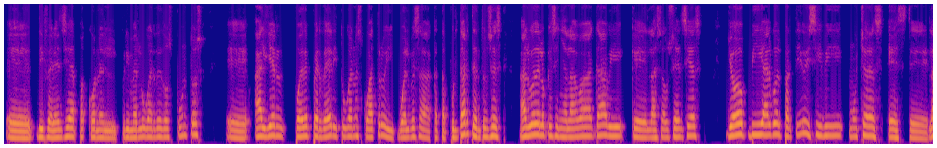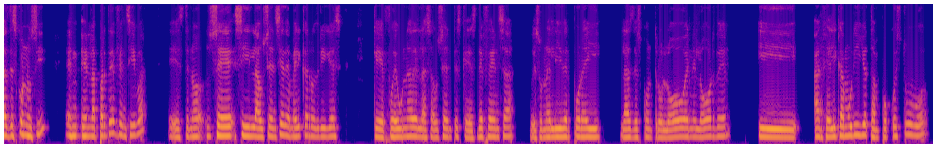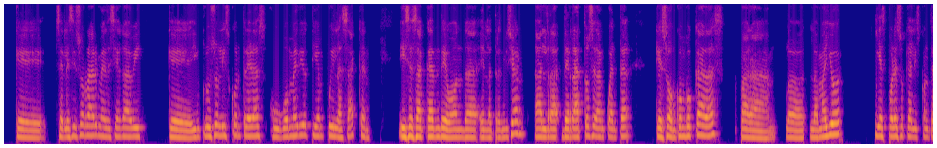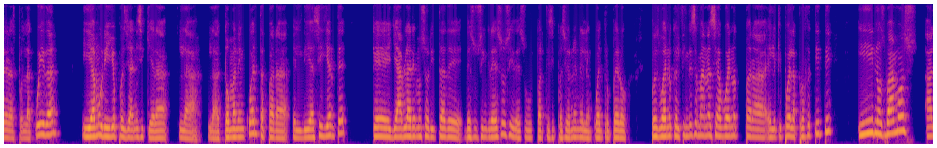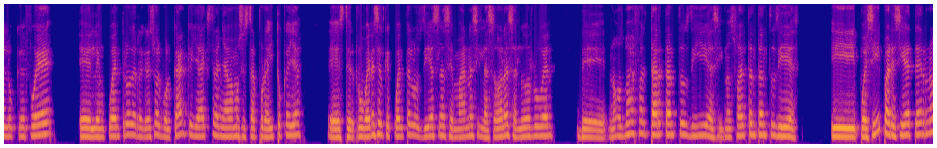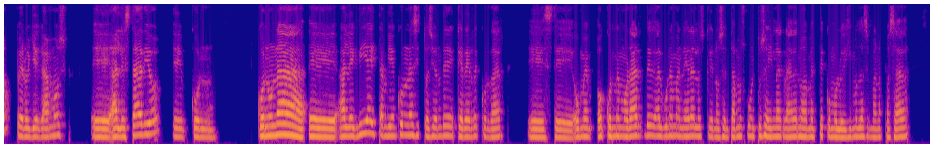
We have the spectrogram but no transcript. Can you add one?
eh, diferencia con el primer lugar de dos puntos. Eh, alguien puede perder y tú ganas cuatro y vuelves a catapultarte. Entonces, algo de lo que señalaba Gaby, que las ausencias yo vi algo del partido y sí vi muchas, este, las desconocí en, en la parte defensiva. Este, no sé si la ausencia de América Rodríguez, que fue una de las ausentes, que es defensa, pues una líder por ahí, las descontroló en el orden y Angélica Murillo tampoco estuvo, que se les hizo raro, me decía Gaby, que incluso Liz Contreras jugó medio tiempo y la sacan y se sacan de onda en la transmisión. Al de rato se dan cuenta que son convocadas para la, la, mayor y es por eso que a Liz Contreras pues la cuidan y a Murillo pues ya ni siquiera la, la toman en cuenta para el día siguiente que ya hablaremos ahorita de, de sus ingresos y de su participación en el encuentro, pero pues bueno, que el fin de semana sea bueno para el equipo de la Profetiti. Y nos vamos a lo que fue el encuentro de regreso al volcán, que ya extrañábamos estar por ahí, toca ya. Este, Rubén es el que cuenta los días, las semanas y las horas. Saludos, Rubén, de nos va a faltar tantos días y nos faltan tantos días. Y pues sí, parecía eterno, pero llegamos eh, al estadio eh, con con una eh, alegría y también con una situación de querer recordar este o, conmemorar de alguna manera los que nos sentamos juntos ahí en la grada nuevamente como lo dijimos la semana pasada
